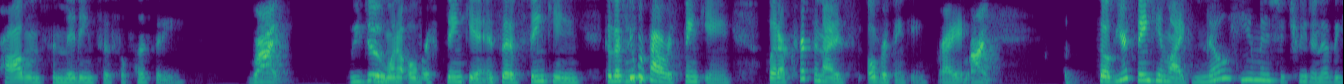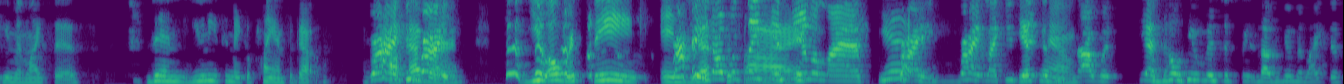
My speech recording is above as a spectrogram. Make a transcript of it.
problem submitting to simplicity. Right. We do. We want to overthink it instead of thinking, because our Mhm. superpower is thinking, but our kryptonite is overthinking, right? right. So if you're thinking like no human should treat another human like this, then you need to make a plan to go. Right. However, right. you overthink and Right. justify. Overthink and analyze. yeah, Right. Right. Like you Yes, said, you ma'am. start with, yeah, no human should treat another human like this.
